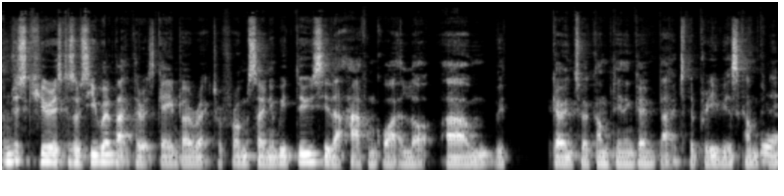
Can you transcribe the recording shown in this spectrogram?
I'm just curious because obviously you went back there as game director from Sony. We do see that happen quite a lot um, with going to a company and then going back to the previous company. Yeah.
